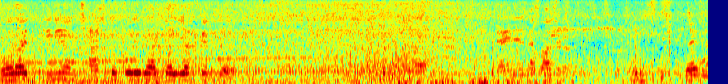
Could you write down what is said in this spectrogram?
বড় ইউনিয়ন স্বাস্থ্য পরিবার কল্যাণ কেন্দ্র ডাইনে না বামে? ডাইনে।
